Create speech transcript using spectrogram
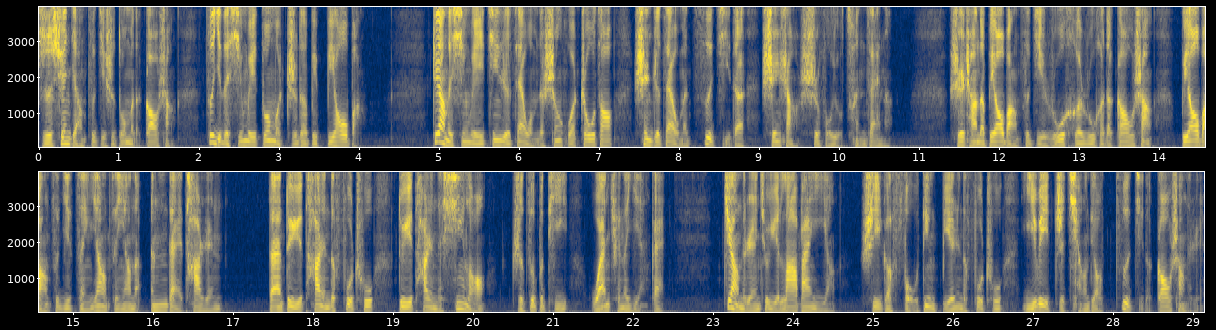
只宣讲自己是多么的高尚，自己的行为多么值得被标榜。这样的行为，今日在我们的生活周遭，甚至在我们自己的身上，是否有存在呢？时常的标榜自己如何如何的高尚，标榜自己怎样怎样的恩待他人，但对于他人的付出，对于他人的辛劳，只字不提，完全的掩盖。这样的人就与拉班一样，是一个否定别人的付出，一味只强调自己的高尚的人。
